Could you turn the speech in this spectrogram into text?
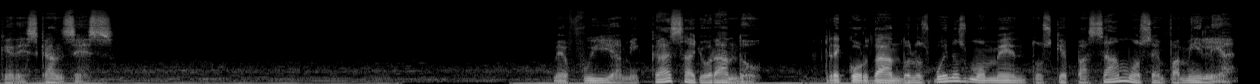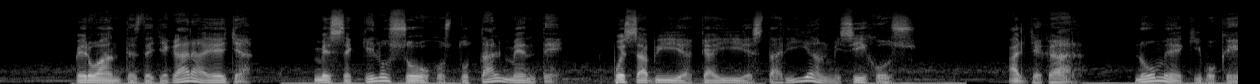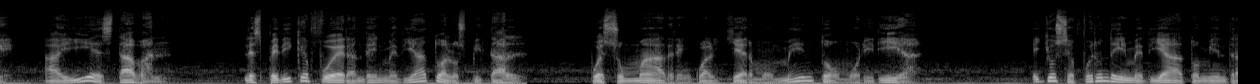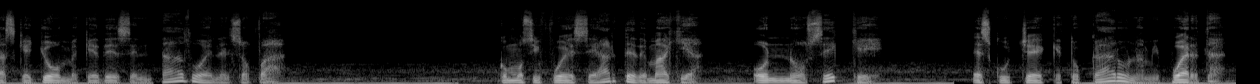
Que descanses. Me fui a mi casa llorando, recordando los buenos momentos que pasamos en familia. Pero antes de llegar a ella, me sequé los ojos totalmente pues sabía que ahí estarían mis hijos. Al llegar, no me equivoqué, ahí estaban. Les pedí que fueran de inmediato al hospital, pues su madre en cualquier momento moriría. Ellos se fueron de inmediato mientras que yo me quedé sentado en el sofá. Como si fuese arte de magia o no sé qué escuché que tocaron a mi puerta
